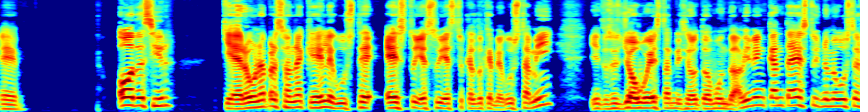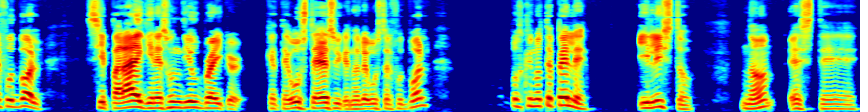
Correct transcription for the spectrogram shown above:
Eh, o decir, quiero una persona que le guste esto y esto y esto, que es lo que me gusta a mí, y entonces yo voy a estar diciendo a todo el mundo, a mí me encanta esto y no me gusta el fútbol. Si para alguien es un deal breaker que te guste eso y que no le gusta el fútbol, pues que no te pele y listo, ¿no? Este,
